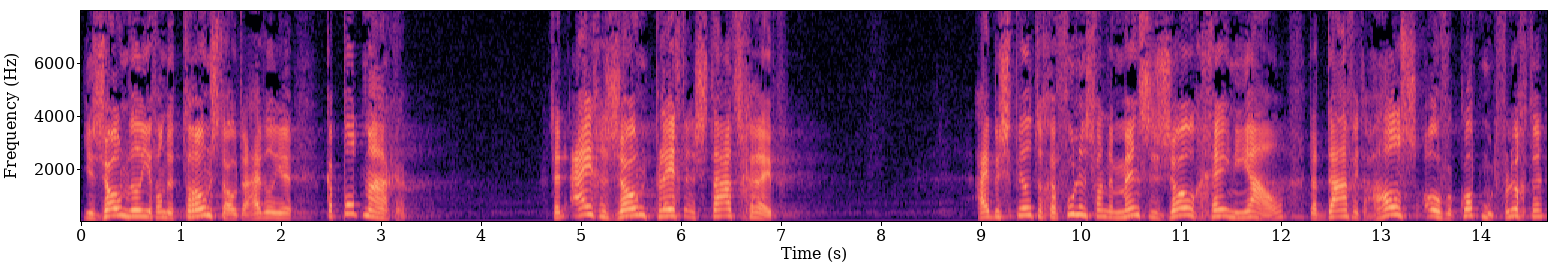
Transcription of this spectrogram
Je zoon wil je van de troon stoten, hij wil je kapot maken. Zijn eigen zoon pleegt een staatsgreep. Hij bespeelt de gevoelens van de mensen zo geniaal dat David hals over kop moet vluchten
